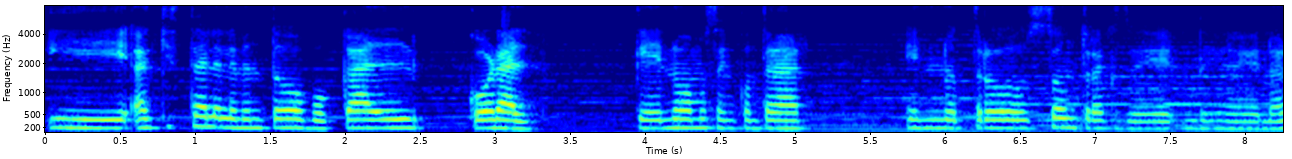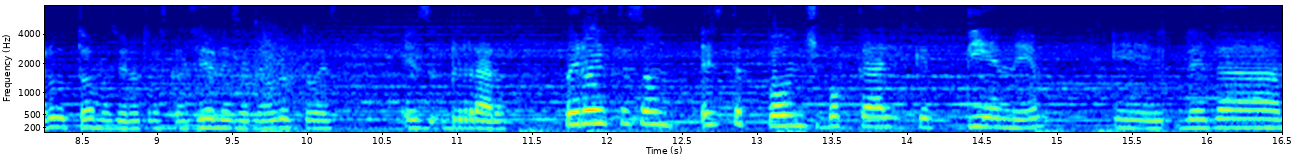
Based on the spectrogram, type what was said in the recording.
y aquí está el elemento vocal coral que no vamos a encontrar en otros soundtracks de, Naruto, más bien otras canciones de Naruto, es, es raro. Pero este, son, este punch vocal que tiene eh, le da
